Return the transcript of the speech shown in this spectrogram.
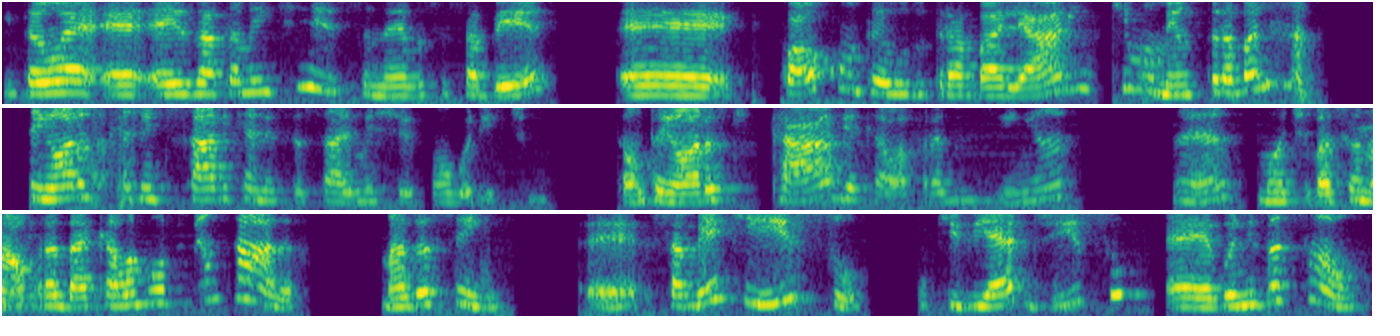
Então é, é, é, exatamente isso, né? Você saber é, qual conteúdo trabalhar e em que momento trabalhar. Tem horas que a gente sabe que é necessário mexer com o algoritmo. Então tem horas que cabe aquela frasezinha né, motivacional para dar aquela movimentada. Mas assim, é, saber que isso, o que vier disso, é agonização.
